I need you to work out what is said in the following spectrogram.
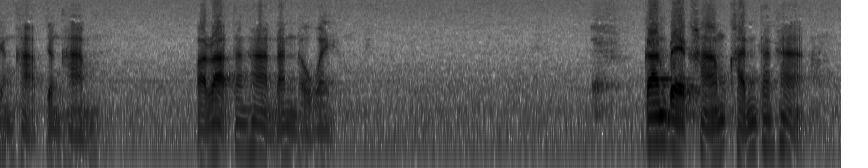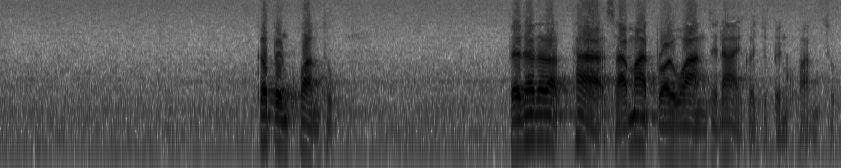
ยังหาบยังหาม ภาระทั้งห้านั้นเอาไว้ การแบกหามขันทั้งห้าก็เป็นความทุกข์แต่ถ้าถ้าสามารถปล่อยวางจะได้ก็จะเป็นความสุข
